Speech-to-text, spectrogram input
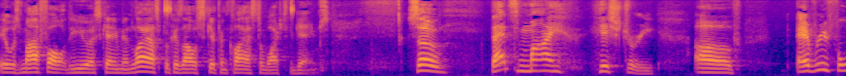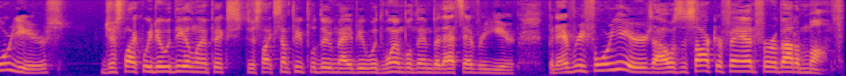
it was my fault the U.S. came in last because I was skipping class to watch the games. So that's my history of every four years, just like we do with the Olympics, just like some people do maybe with Wimbledon, but that's every year. But every four years, I was a soccer fan for about a month,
